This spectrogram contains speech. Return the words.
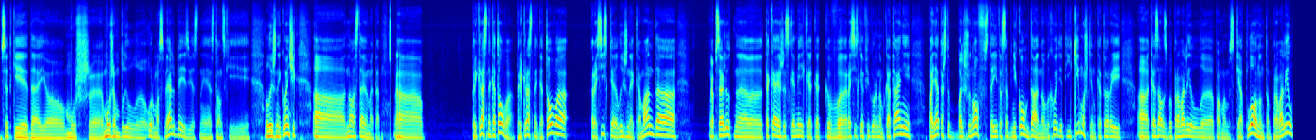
Все-таки, да, ее муж, э, мужем был Урмас Вяльбе, известный эстонский лыжный гонщик. А, но оставим это. А, прекрасно готова, прекрасно готова российская лыжная команда. Абсолютно э, такая же скамейка, как в российском фигурном катании. Понятно, что Большунов стоит особняком, да, но выходит Якимушкин, который, а, казалось бы, провалил, э, по-моему, скиатлон, он там провалил.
